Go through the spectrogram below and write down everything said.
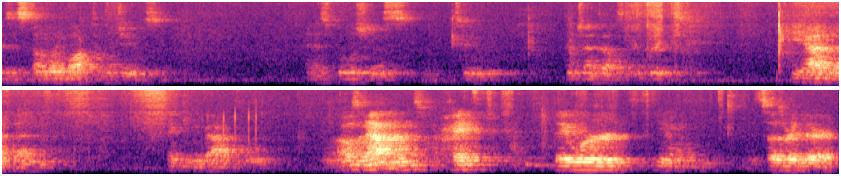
is a stumbling block to the Jews and is foolishness to the Gentiles and the Greeks. He had to have been thinking back. When I was in Athens, right, they were, you know, it says right there,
